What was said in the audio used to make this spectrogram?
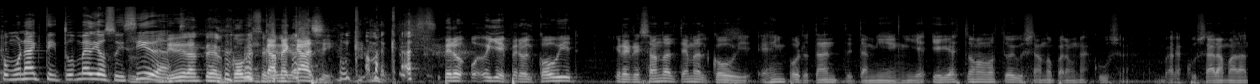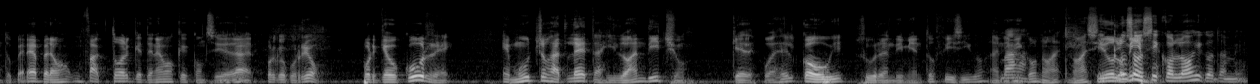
Como una actitud medio suicida. Líder antes del COVID. kamikaze. Un kamikaze. Pero, oye, pero el COVID, regresando al tema del COVID, es importante también. Y, y esto no lo estoy usando para una excusa, para acusar a Maranto Perea, pero es un factor que tenemos que considerar. Porque ocurrió. Porque ocurre en muchos atletas, y lo han dicho, que después del COVID, su rendimiento físico, anímico, no ha, no ha sido Incluso lo mismo. psicológico también.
